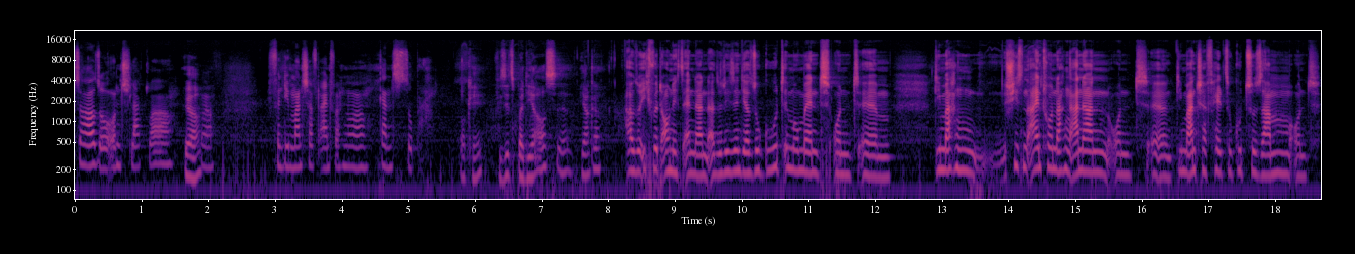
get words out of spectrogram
zu Hause unschlagbar. Ja. Ich finde die Mannschaft einfach nur ganz super. Okay. Wie sieht es bei dir aus, äh, Bianca? Also ich würde auch nichts ändern. Also die sind ja so gut im Moment und ähm, die machen, schießen ein Tor nach dem anderen und äh, die Mannschaft hält so gut zusammen und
